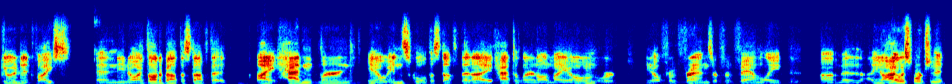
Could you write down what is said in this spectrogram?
good advice. And you know, I thought about the stuff that I hadn't learned, you know, in school, the stuff that I had to learn on my own, or you know, from friends or from family. Um, and you know, I was fortunate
